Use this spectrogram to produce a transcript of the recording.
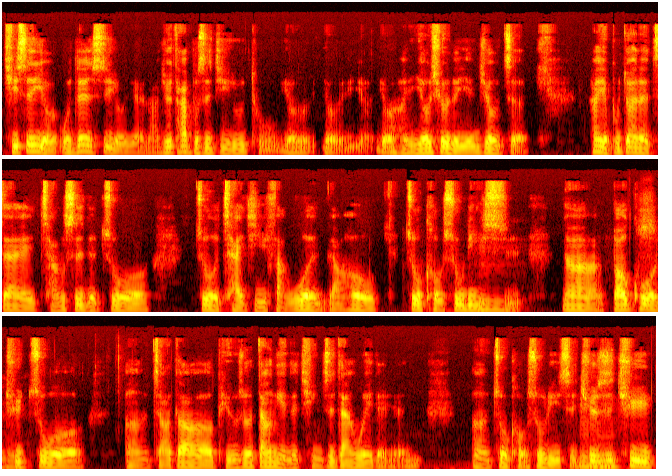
其实有我认识有人啊，就是他不是基督徒，有有有有很优秀的研究者，他也不断的在尝试的做做采集访问，然后做口述历史，嗯、那包括去做呃找到比如说当年的情治单位的人，呃做口述历史，就是去、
